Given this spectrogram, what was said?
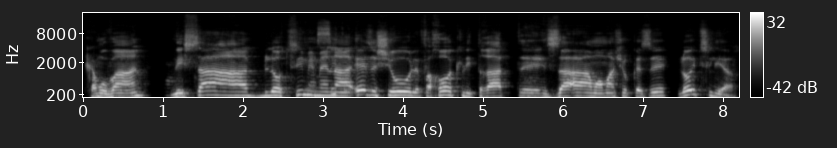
כמובן ניסה להוציא ממנה איזשהו לפחות ליטרת אה, זעם או משהו כזה לא הצליח.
